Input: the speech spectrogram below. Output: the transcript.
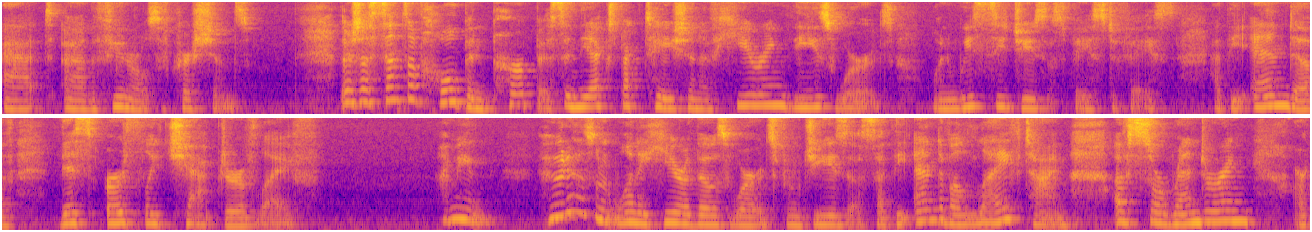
at uh, the funerals of Christians. There's a sense of hope and purpose in the expectation of hearing these words when we see Jesus face to face at the end of this earthly chapter of life. I mean, who doesn't want to hear those words from Jesus at the end of a lifetime of surrendering our,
